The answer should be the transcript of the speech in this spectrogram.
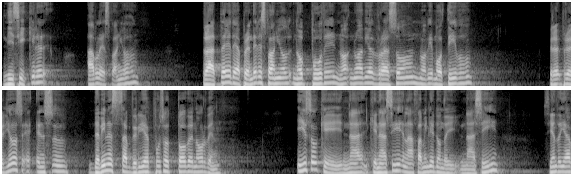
ni siquiera hablo español. Traté de aprender español, no pude, no, no había razón, no había motivo. Pero, pero, Dios eh, en su divina sabiduría puso todo en orden. Hizo que, que nací en la familia donde nací, siendo ya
